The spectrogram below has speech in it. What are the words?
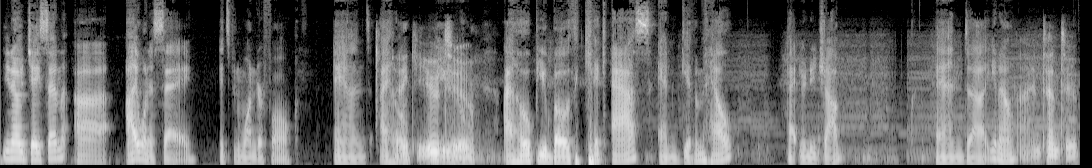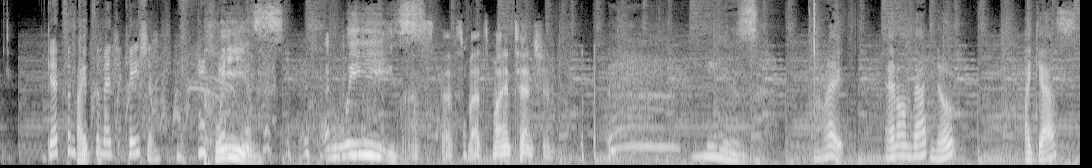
you know, Jason, uh, I want to say it's been wonderful, and I hope Thank you, too. I hope you both kick ass and give them hell at your new job. And uh, you know, I intend to. Get some Fight kids some education. please, please, That's that's that's my intention. please. All right. And on that note, I guess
